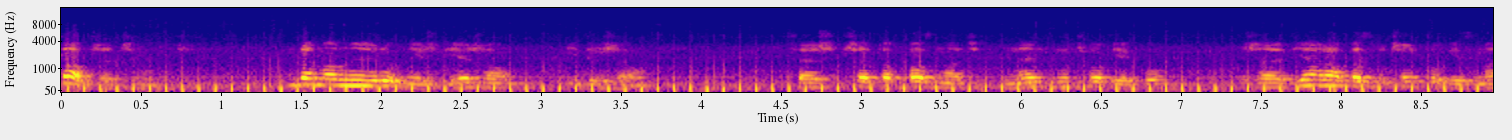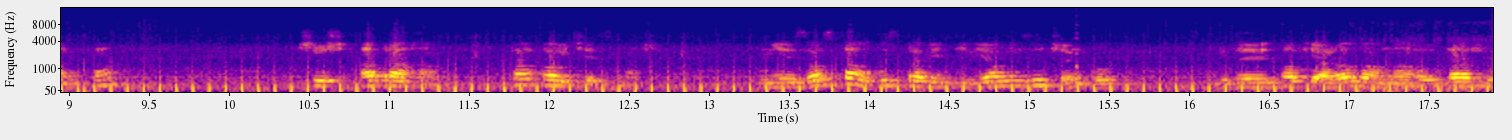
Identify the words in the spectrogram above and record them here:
Dobrze czynisz. Demony również wierzą i drżą. Chcesz przeto poznać, nędzny człowieku, że wiara bez uczynków jest martwa? Czyż Abraham, to ojciec nasz, nie został usprawiedliwiony z uczynków, gdy ofiarował na ołtarzu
